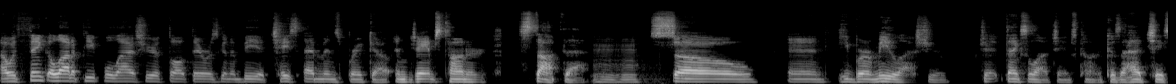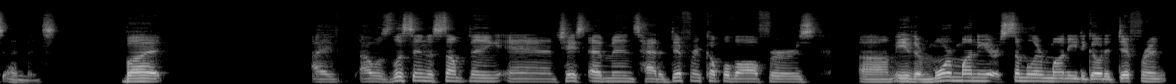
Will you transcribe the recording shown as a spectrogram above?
I would think a lot of people last year thought there was going to be a Chase Edmonds breakout, and James Conner stopped that. Mm-hmm. So, and he burned me last year. Thanks a lot, James Conner, because I had Chase Edmonds. But I I was listening to something, and Chase Edmonds had a different couple of offers, um, either more money or similar money to go to different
